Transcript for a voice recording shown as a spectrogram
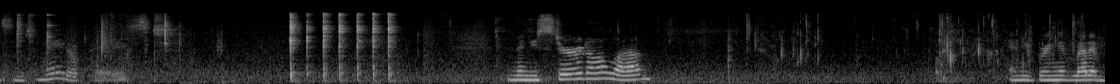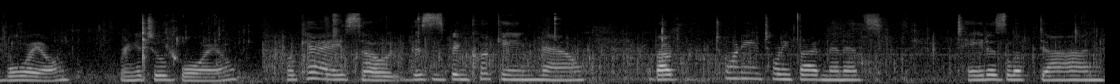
and some tomato paste. And then you stir it all up. And you bring it, let it boil. Bring it to a boil. Okay, so this has been cooking now about 20, 25 minutes. Potatoes look done,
